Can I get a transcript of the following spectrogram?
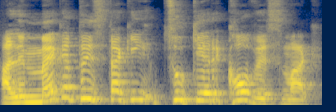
Ale mega to jest taki cukierkowy smak.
